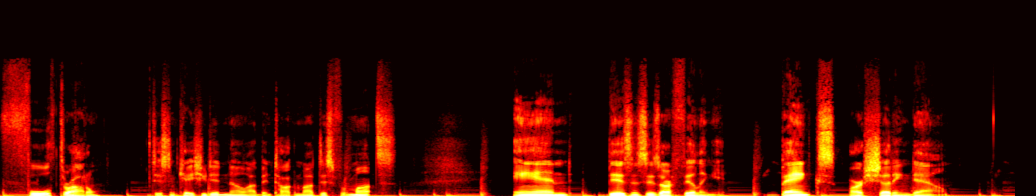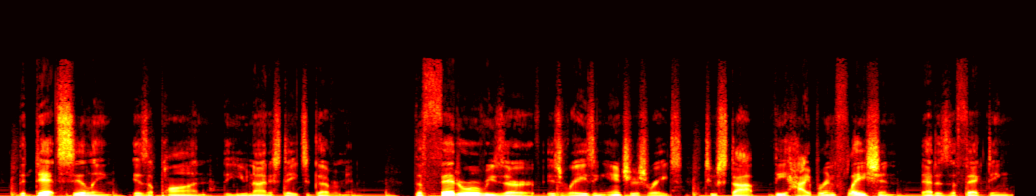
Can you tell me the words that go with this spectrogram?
full throttle. Just in case you didn't know, I've been talking about this for months. And businesses are feeling it. Banks are shutting down. The debt ceiling is upon the United States government. The Federal Reserve is raising interest rates to stop the hyperinflation that is affecting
